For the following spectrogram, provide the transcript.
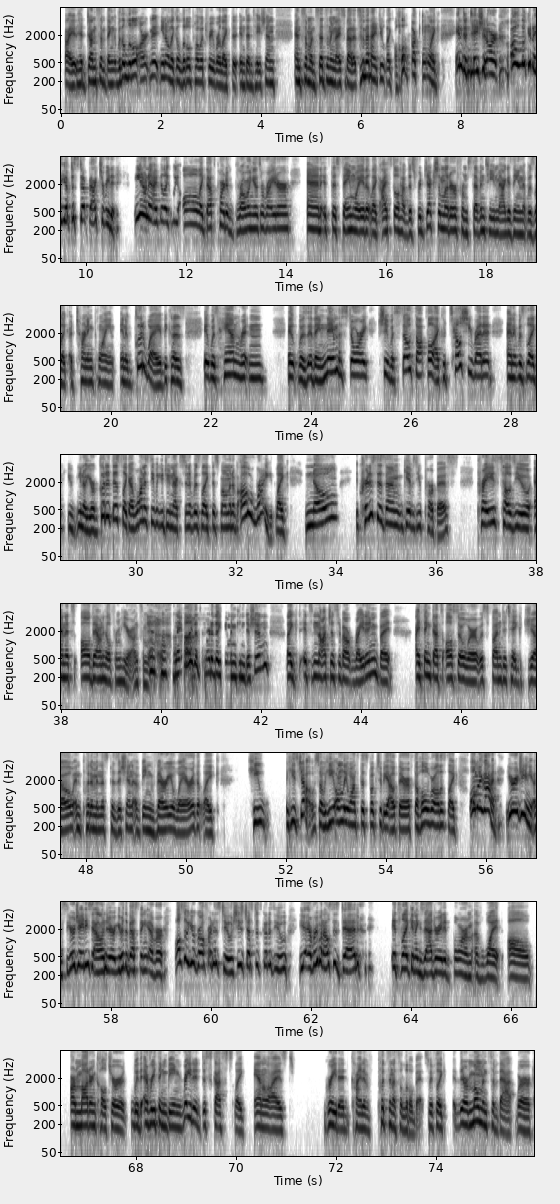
I had done something with a little art in it, you know, like a little poetry where like the indentation and someone said something nice about it. So then I do like all fucking like indentation art. Oh, look at it. You have to step back to read it. You know, I feel like we all like that's part of growing as a writer. And it's the same way that like I still have this rejection letter from 17 magazine that was like a turning point in a good way because it was handwritten it was they named the story. She was so thoughtful. I could tell she read it, and it was like you you know you're good at this. Like I want to see what you do next. And it was like this moment of oh right, like no criticism gives you purpose praise tells you and it's all downhill from here on some level and i feel like that's part of the human condition like it's not just about writing but i think that's also where it was fun to take joe and put him in this position of being very aware that like he he's Joe. So he only wants this book to be out there. If the whole world is like, oh my God, you're a genius. You're JD Salinger. You're the best thing ever. Also, your girlfriend is too. She's just as good as you. everyone else is dead. It's like an exaggerated form of what all our modern culture, with everything being rated, discussed, like analyzed, graded, kind of puts in us a little bit. So I feel like there are moments of that where,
